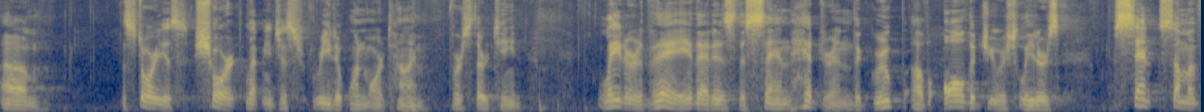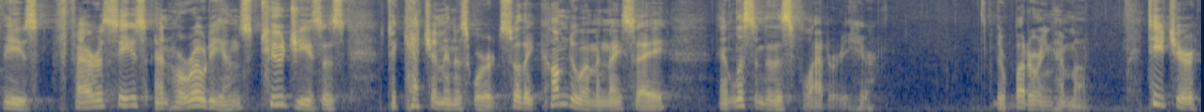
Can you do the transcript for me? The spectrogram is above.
um, the story is short. Let me just read it one more time. Verse 13. Later, they, that is the Sanhedrin, the group of all the Jewish leaders, sent some of these Pharisees and Herodians to Jesus to catch him in his words. So they come to him and they say, and listen to this flattery here. They're buttering him up. Teacher,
